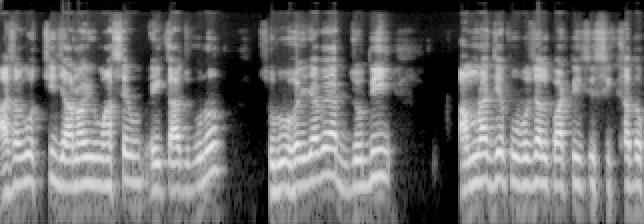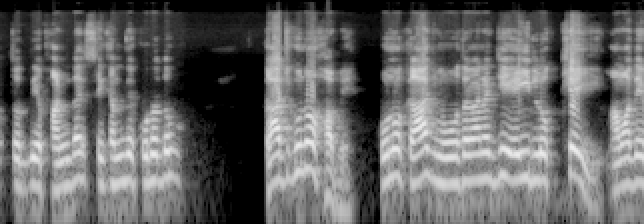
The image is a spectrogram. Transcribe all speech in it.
আশা করছি জানুয়ারি মাসে এই কাজগুলো শুরু হয়ে যাবে। আর যদি আমরা যে প্রপোজাল পাঠিয়েছি শিক্ষা দপ্তর দিয়ে ফান্ড দেয়, সেখান দিয়ে করে দেবো। কাজগুলো হবে। কোনো কাজ মমতা ব্যানার্জি এই লক্ষ্যেই আমাদের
